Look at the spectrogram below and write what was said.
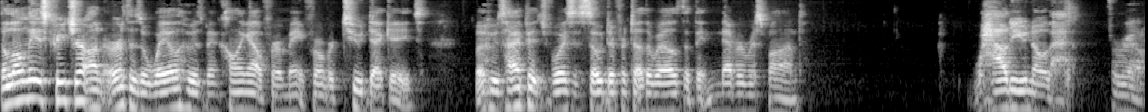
The loneliest creature on Earth is a whale who has been calling out for a mate for over two decades, but whose high pitched voice is so different to other whales that they never respond. How do you know that? For real.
